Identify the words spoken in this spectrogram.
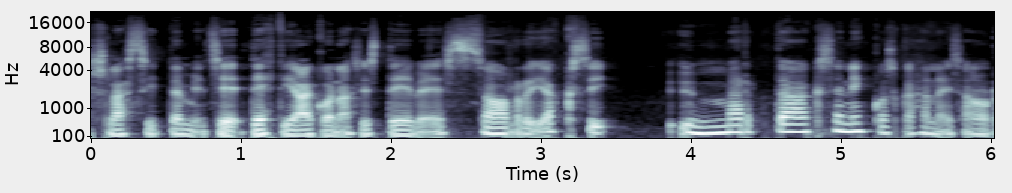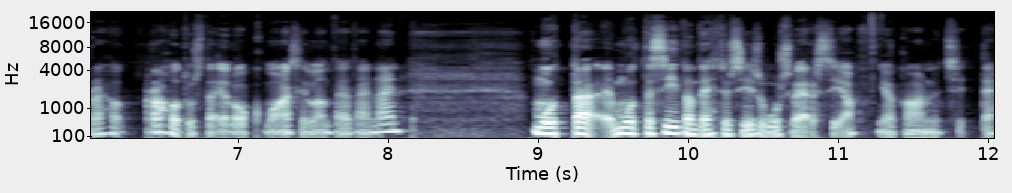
slash sitten se tehtiin aikoinaan siis TV-sarjaksi ymmärtääkseni, koska hän ei saanut raho- rahoitusta elokuvaan silloin tai jotain näin. Mutta, mutta siitä on tehty siis uusi versio, joka on nyt sitten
